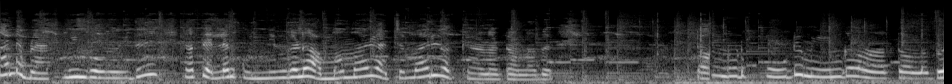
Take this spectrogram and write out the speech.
നല്ല ബ്ലാക്ക് മീൻ പോകുന്നു ഇത് അതെല്ലാം കുഞ്ഞുങ്ങളും അമ്മമാരും അച്ഛന്മാരും ഒക്കെയാണ് കേട്ടോ ഉള്ളത്. പൊടി മീനുകളാണ് കേട്ടോ ഉള്ളത്.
